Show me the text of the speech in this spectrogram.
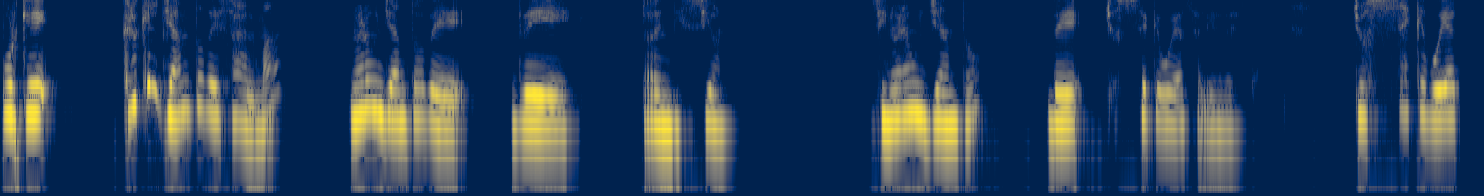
porque creo que el llanto de esa alma no era un llanto de, de rendición, sino era un llanto de yo sé que voy a salir de esta. Yo sé que voy a,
